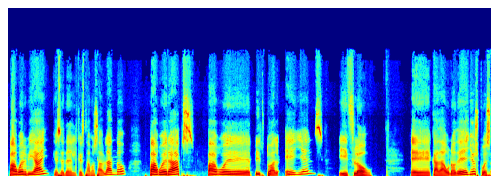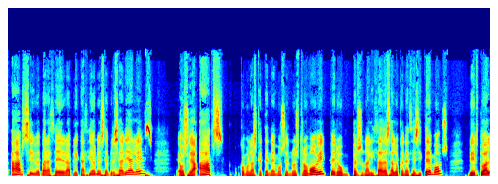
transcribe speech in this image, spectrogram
Power BI, que es el del que estamos hablando, Power Apps, Power Virtual Agents y Flow. Eh, cada uno de ellos, pues apps sirve para hacer aplicaciones empresariales, o sea, apps como las que tenemos en nuestro móvil, pero personalizadas a lo que necesitemos. Virtual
